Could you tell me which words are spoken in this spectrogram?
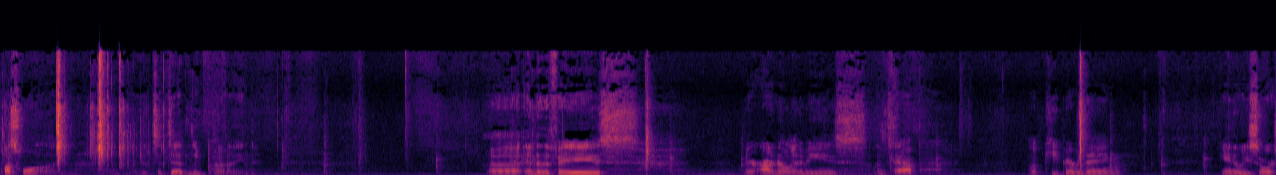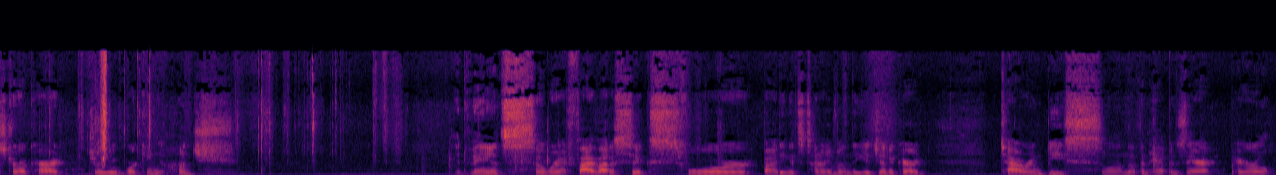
Plus one. It's a dead lupine. Uh, end of the phase. There are no enemies. Untap. Upkeep everything. Gain a resource, draw a card. Draw a working hunch. Advance. So we're at five out of six for biding its time on the agenda card. Towering Beasts. Well, nothing happens there. Peril.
